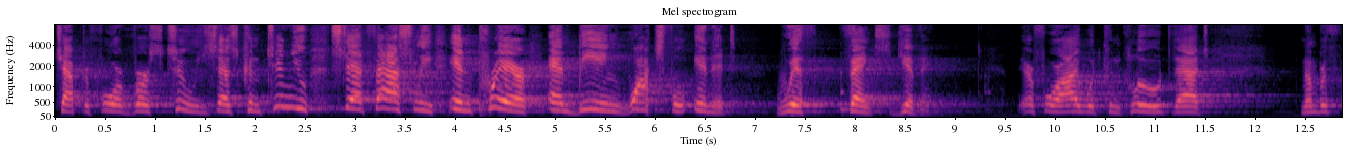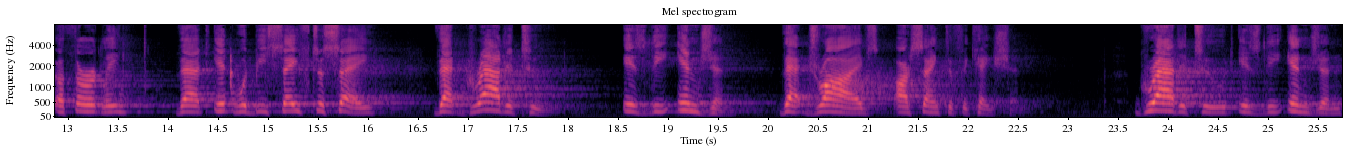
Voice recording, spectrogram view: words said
Chapter 4, verse 2, he says, Continue steadfastly in prayer and being watchful in it with thanksgiving. Therefore, I would conclude that, number th- uh, thirdly, that it would be safe to say that gratitude is the engine that drives our sanctification. Gratitude is the engine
